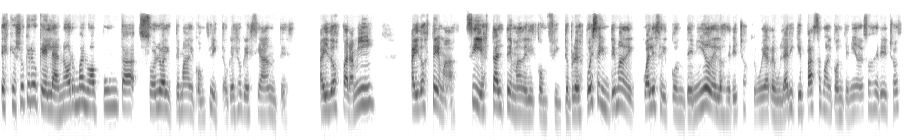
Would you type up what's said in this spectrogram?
Es que yo creo que la norma no apunta solo al tema del conflicto, que es lo que decía antes. Hay dos para mí, hay dos temas. Sí, está el tema del conflicto, pero después hay un tema de cuál es el contenido de los derechos que voy a regular y qué pasa con el contenido de esos derechos.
